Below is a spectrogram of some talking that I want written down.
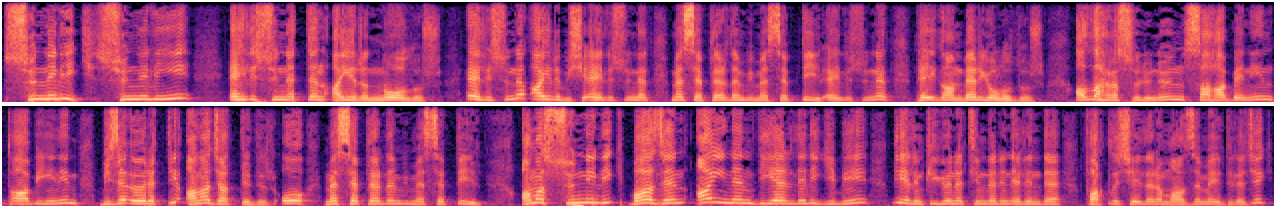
Sünnelik, sünneliği ehli sünnetten ayırın ne olur. Ehli sünnet ayrı bir şey. Ehli sünnet mezheplerden bir mezhep değil. Ehli sünnet peygamber yoludur. Allah Resulü'nün, sahabenin, tabiinin bize öğrettiği ana caddedir. O mezheplerden bir mezhep değil. Ama sünnilik bazen aynen diğerleri gibi diyelim ki yönetimlerin elinde farklı şeylere malzeme edilecek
